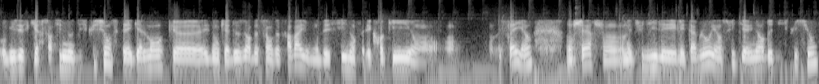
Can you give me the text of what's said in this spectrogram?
au musée, ce qui est ressorti de nos discussions, c'était également que donc il y a deux heures de séance de travail où on dessine, on fait des croquis, on, on essaye, hein. on cherche, on, étudie les, tableaux et ensuite il y a une heure de discussion.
